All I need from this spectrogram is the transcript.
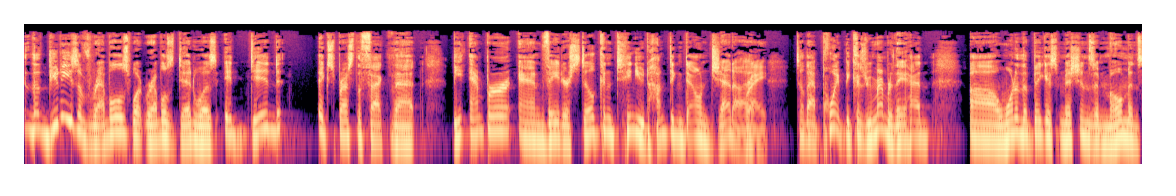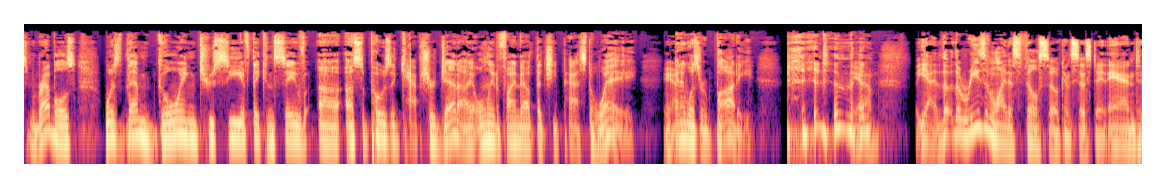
the beauties of Rebels, what Rebels did was it did express the fact that the Emperor and Vader still continued hunting down Jedi Right. till that point because remember they had uh, one of the biggest missions and moments in Rebels was them going to see if they can save uh, a supposed captured Jedi, only to find out that she passed away, Yeah. and it was her body. Then- yeah. Yeah, the the reason why this feels so consistent, and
